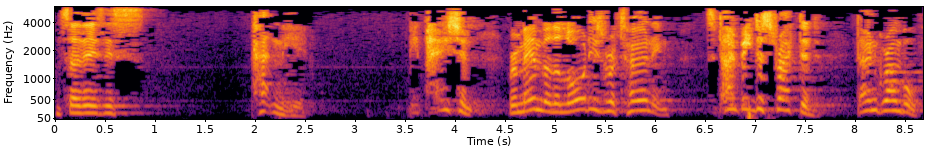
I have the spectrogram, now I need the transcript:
And so there's this pattern here. Be patient. Remember, the Lord is returning. So don't be distracted. Don't grumble.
